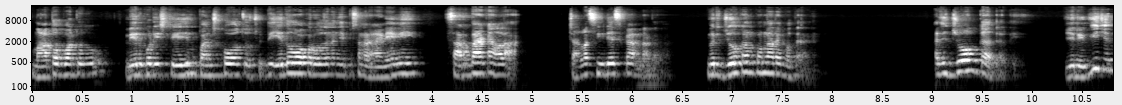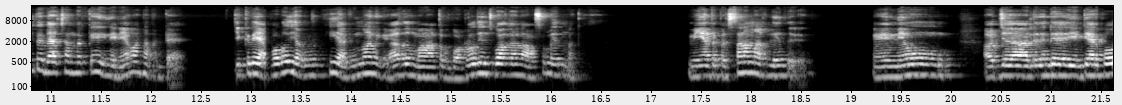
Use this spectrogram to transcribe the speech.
మాతో పాటు మీరు కూడా ఈ స్టేజ్ని పంచుకోవాల్సి వచ్చింది. ఏదో ఒక రోజు అని చెప్పేసి ఆయన ఏమి సరదాగా అలా చాలా సీరియస్గా అన్నాడు. మీరు జోక్ అనుకున్నారేమో దాన్ని అది జోక్ కాదు అది. ఈ రివ్యూ చెప్తే బ్యాచ్ అందరికీ నేనేమంటానంటే ఇక్కడ ఎవడో ఎవరికి అభిమానం కాదు మా అంత గొడవలు దించుకోవాలని అవసరం లేదు నాకు మీ అంత ప్రస్థానం మాకు లేదు. మేము లేదంటే ఎన్టీఆర్కో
